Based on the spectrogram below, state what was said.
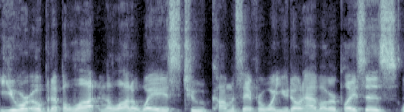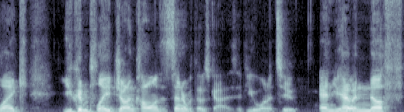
you are open up a lot in a lot of ways to compensate for what you don't have other places. Like you can play John Collins at center with those guys if you wanted to, and you have yep. enough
